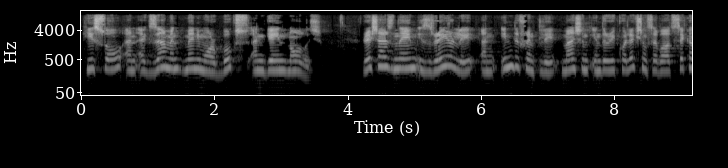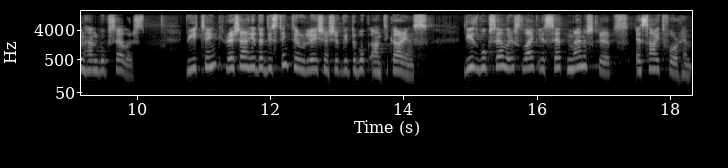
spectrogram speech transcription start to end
he saw and examined many more books and gained knowledge. Rescher's name is rarely and indifferently mentioned in the recollections about second-hand booksellers. We think Rescher had a distinctive relationship with the book antiquarians. These booksellers likely set manuscripts aside for him.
